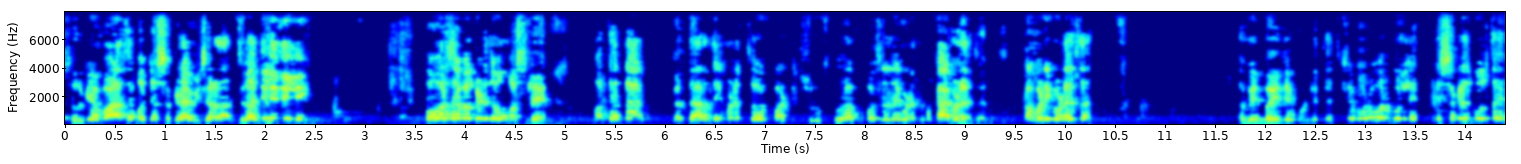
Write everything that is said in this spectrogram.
स्वर्गीय बाळासाहेबांच्या सगळ्या विचारांना तिलांजली दिली. पवार साहेबांकडे जाऊन बसले. मग त्यांना गद्दार नाही म्हणायचं पाटील सुरू सुरुवात बसलं नाही म्हणायचं. मग काय म्हणायचं? प्रामाणिक म्हणायचं? अमित भाई जे बोलले ते बरोबर बोलले. ते सगळेच बोलतायत.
